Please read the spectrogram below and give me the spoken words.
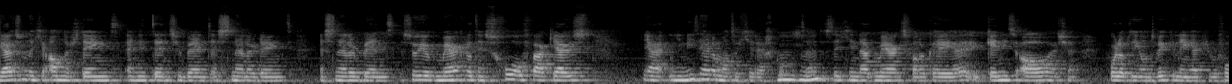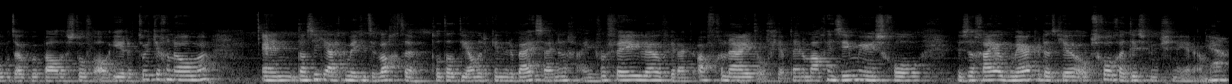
juist omdat je anders denkt en intenser bent en sneller denkt en sneller bent, zul je ook merken dat in school vaak juist ja, je niet helemaal tot je recht komt. Mhm. hè? Dus dat je inderdaad merkt van oké, ik ken iets al. Als je voorloopt in je ontwikkeling heb je bijvoorbeeld ook bepaalde stoffen al eerder tot je genomen. En dan zit je eigenlijk een beetje te wachten totdat die andere kinderen bij zijn. En dan ga je vervelen, of je raakt afgeleid, of je hebt helemaal geen zin meer in school. Dus dan ga je ook merken dat je op school gaat dysfunctioneren. Ja.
